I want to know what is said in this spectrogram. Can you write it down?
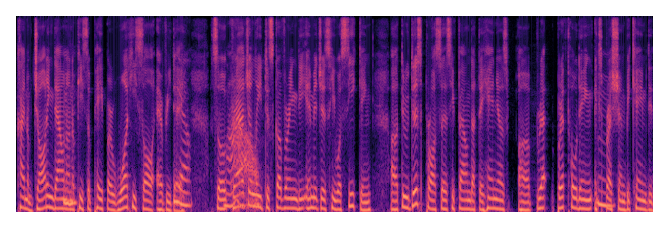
kind of jotting down on a piece of paper what he saw every day. Yeah. So Wow. gradually discovering the images he was seeking, uh, through this process, he found that the Haenyeo's uh, breath, breath-holding expression became the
